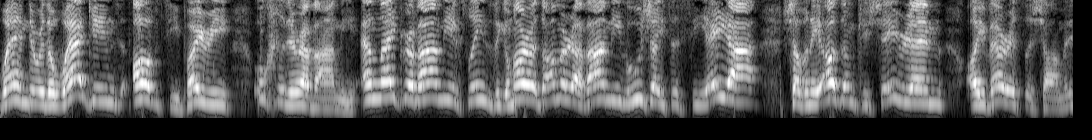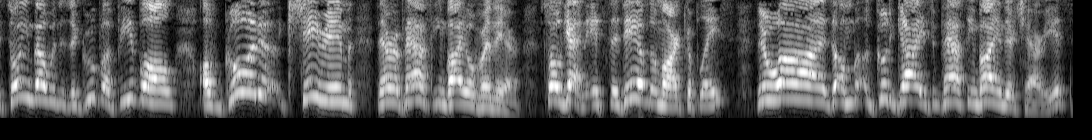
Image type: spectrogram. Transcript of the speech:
when there were the wagons of Tzipairi, Uchid Ravami. And like Ravami explains the Gemara, Damar Ravami, Vusha Isasiyeya, Shabane Adam Kisherim, Oiveris Lasham. And it's talking about where there's a group of people of good Ksherim that are passing by over there. So again, it's the day of the marketplace. There was um, good guys passing by in their chariots.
